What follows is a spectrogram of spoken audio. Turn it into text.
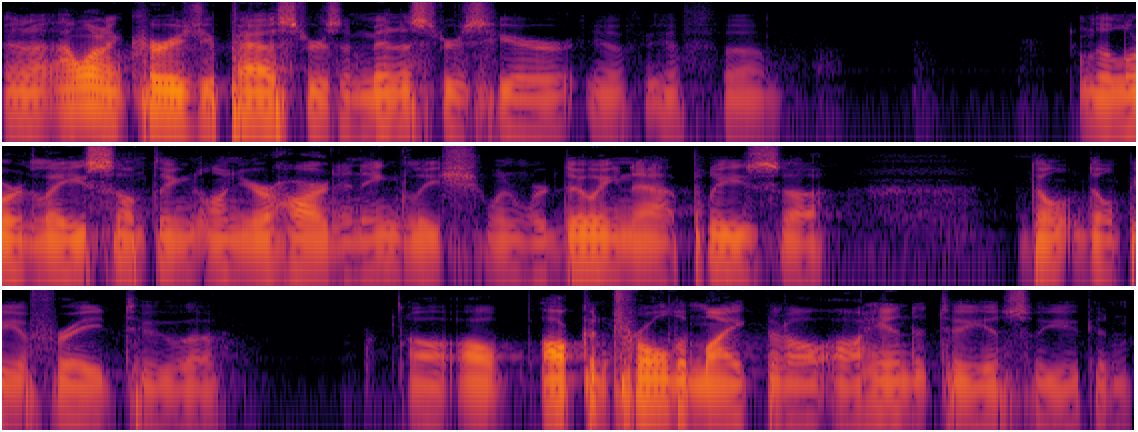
and I, I, want to encourage you, pastors and ministers here, if, if um, the Lord lays something on your heart in English when we're doing that, please uh, don't don't be afraid to. Uh, I'll, I'll, I'll control the mic, but I'll I'll hand it to you so you can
